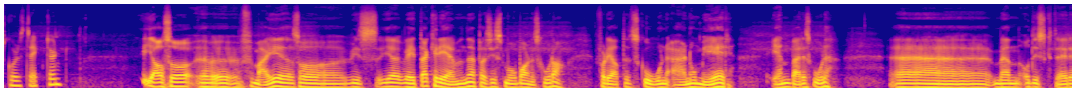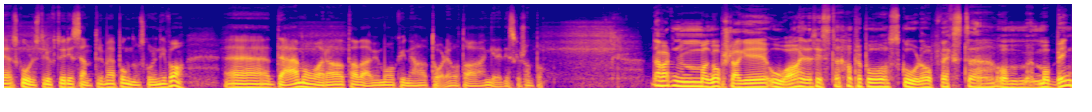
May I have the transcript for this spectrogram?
skolestrukturen? Ja, altså for meg altså, hvis, Jeg vet det er krevende på disse små barneskoler. Fordi at skolen er noe mer enn bare skole. Eh, men å diskutere skolestruktur i sentrumet på ungdomsskolenivå, eh, det må være ta det vi må kunne tåle å ta en grei diskusjon på. Det har vært mange oppslag i OA i det siste, apropos skole og oppvekst, om mobbing.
